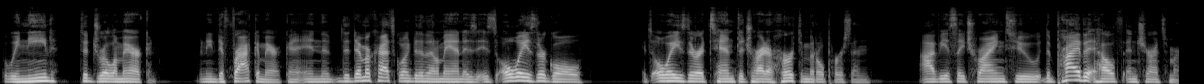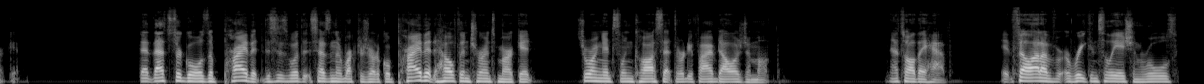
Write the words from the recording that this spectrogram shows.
But we need to drill American. We need to frack American. And the, the Democrats going to the middleman is, is always their goal. It's always their attempt to try to hurt the middle person. Obviously, trying to the private health insurance market. That that's their goal is a private. This is what it says in the Reuters article: private health insurance market, storing insulin costs at thirty five dollars a month. That's all they have. It fell out of reconciliation rules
